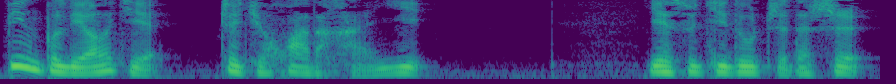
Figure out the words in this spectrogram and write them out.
并不了解这句话的含义。耶稣基督指的是。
